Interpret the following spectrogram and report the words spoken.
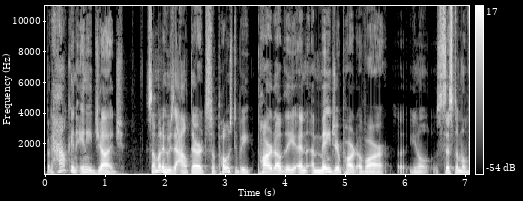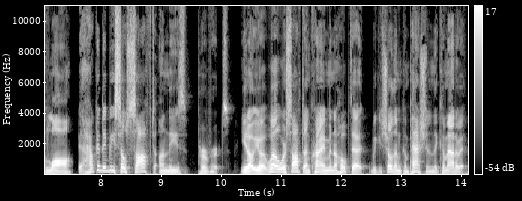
But how can any judge, somebody who's out there, it's supposed to be part of the and a major part of our uh, you know system of law, how could they be so soft on these perverts. You know, you well, we're soft on crime in the hope that we can show them compassion and they come out of it.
